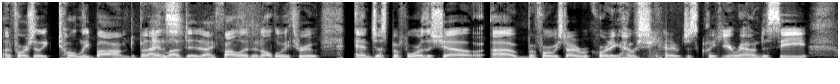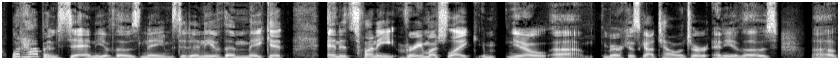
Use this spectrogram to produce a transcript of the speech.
unfortunately totally bombed, but I loved it. I followed it all the way through, and just before the show, uh, before we started recording, I was kind of just clicking around to see what happened to any of those names. Did any of them make it? And it's funny, very much like you know um, America's Got Talent or any of those, uh,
